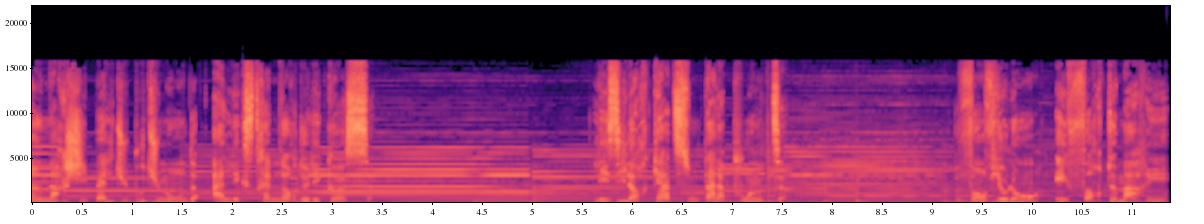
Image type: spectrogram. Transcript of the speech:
un archipel du bout du monde à l'extrême nord de l'Écosse. Les îles Orcades sont à la pointe. Vents violents et fortes marées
